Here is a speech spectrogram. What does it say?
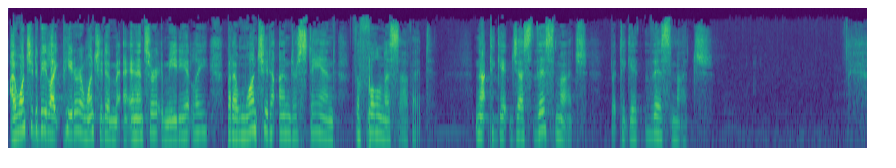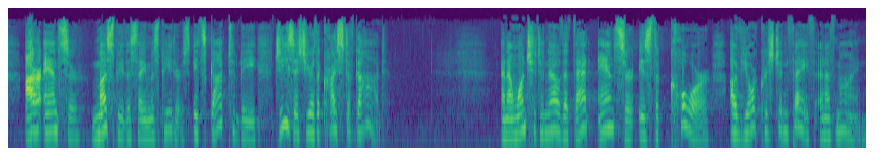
I want you to be like Peter, I want you to answer immediately, but I want you to understand the fullness of it. Not to get just this much, but to get this much. Our answer must be the same as Peter's. It's got to be, Jesus, you're the Christ of God. And I want you to know that that answer is the core of your Christian faith and of mine.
